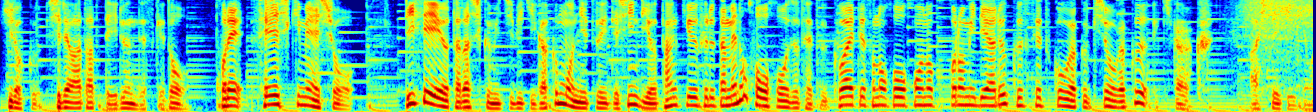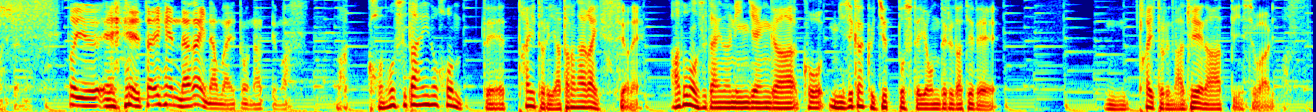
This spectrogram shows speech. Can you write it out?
広く知れ渡っているんですけどこれ正式名称理性を正しく導き学問について真理を探求するための方法除雪加えてその方法の試みである屈折工学気象学幾何学あ否定形言ってましたねという、えー大変長い名前となってますまあ、この時代の本ってタイトルやたら長いっすよね。後の時代の人間がこう短くギュッとして読んでるだけで、うん、タイトル長えなって印象はあります。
